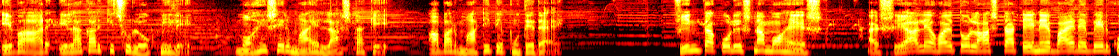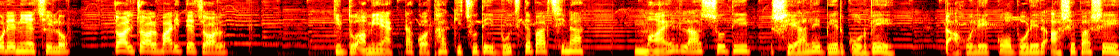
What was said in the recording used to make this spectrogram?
এবার এলাকার কিছু লোক মিলে মহেশের মায়ের লাশটাকে আবার মাটিতে পুঁতে দেয়। চিন্তা করিস না মহেশ, আর শেয়ালে হয়তো লাশটা টেনে বাইরে বের করে নিয়েছিল। চল চল, বাড়িতে চল। কিন্তু আমি একটা কথা কিছুতেই বুঝতে পারছি না। মায়ের লাশ যদি শেয়ালে বের করবে, তাহলে কবরের আশেপাশে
